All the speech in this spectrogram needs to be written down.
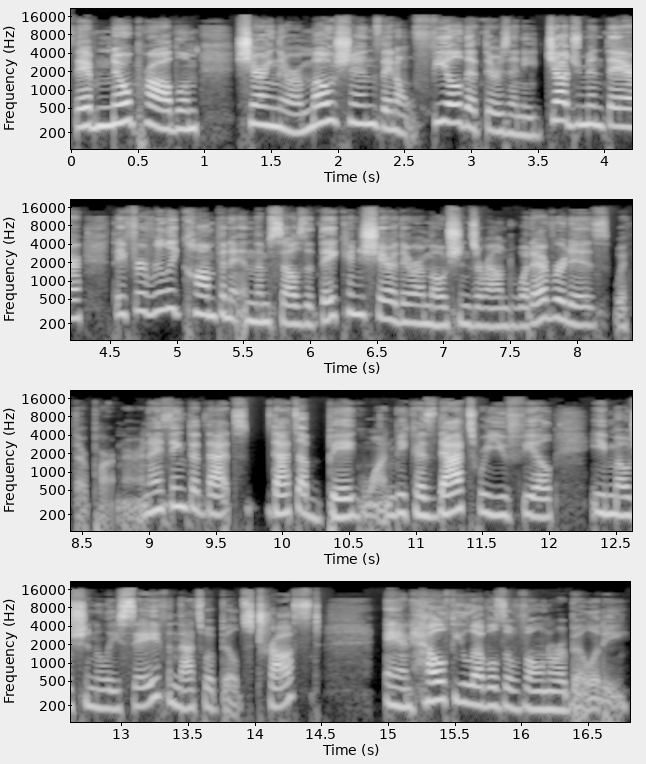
They have no problem sharing their emotions. They don't feel that there's any judgment there. They feel really confident in themselves that they can share their emotions around whatever it is with their partner. And I think that that's that's a big one because that's where you feel emotionally safe and that's what builds trust and healthy levels of vulnerability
